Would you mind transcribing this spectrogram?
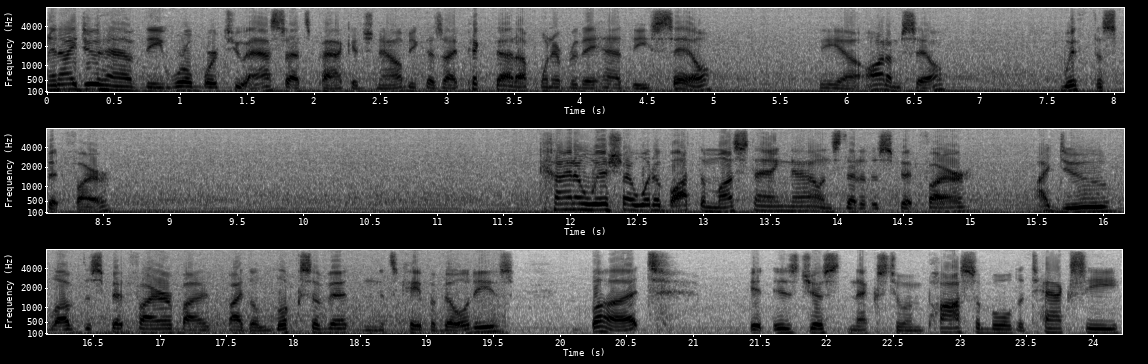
And I do have the World War II assets package now because I picked that up whenever they had the sale, the uh, autumn sale, with the Spitfire kind of wish I would have bought the Mustang now instead of the Spitfire. I do love the Spitfire by, by the looks of it and its capabilities, but it is just next to impossible to taxi,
